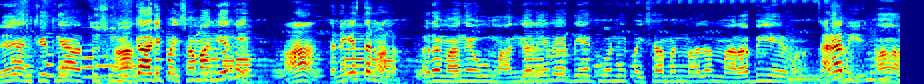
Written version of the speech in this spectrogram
ए अंकित ने तू सुमित हाँ। गाड़ी पैसा मांगे रे हाँ तने किस मालूम? अरे माने वो मान गए रे दे कोनी पैसा मन मारा मारा भी है माँ तारा भी है? हाँ।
